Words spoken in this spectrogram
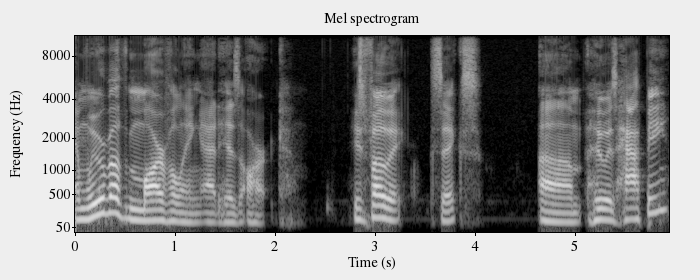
and we were both marveling at his arc. He's phobic six, um, who is happy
